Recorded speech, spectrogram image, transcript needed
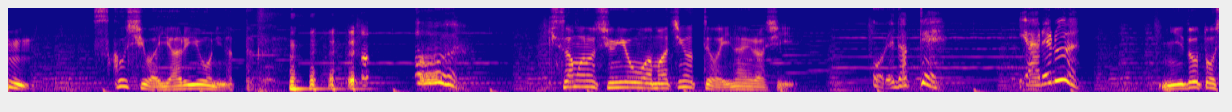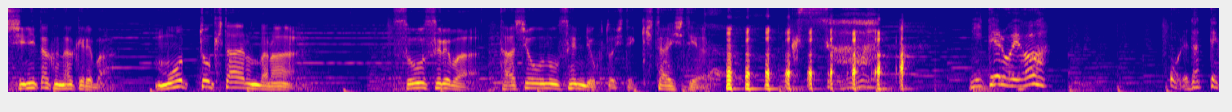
うん少しはやるようになったか貴様の修行は間違ってはいないらしい俺だってやれる二度と死にたくなければもっと鍛えるんだなそうすれば多少の戦力として期待してやるくそ見てろよ俺だって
